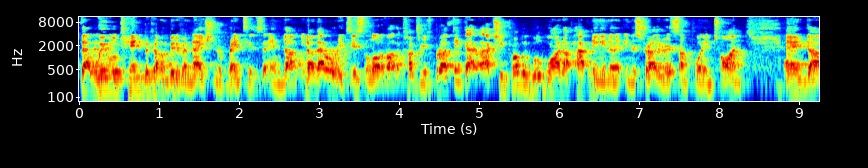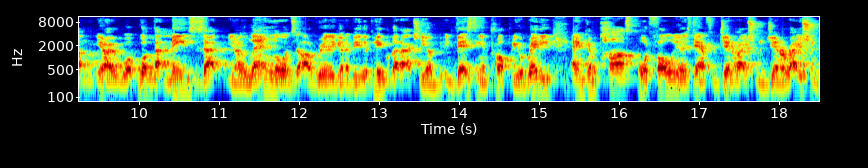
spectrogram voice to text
that we will tend to become a bit of a nation of renters, and um, you know that already exists in a lot of other countries. But I think that actually probably will wind up happening in a, in Australia at some point in time. And um, you know what, what that means is that you know landlords are really going to be the people that actually are investing in property already and can pass portfolios down from generation to generation.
